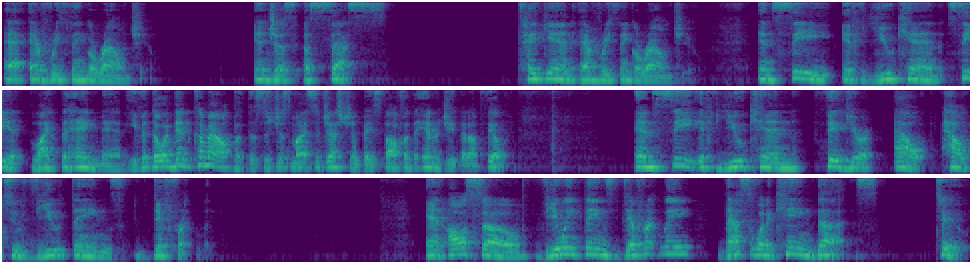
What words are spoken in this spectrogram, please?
at everything around you and just assess, take in everything around you and see if you can see it like the hangman, even though it didn't come out, but this is just my suggestion based off of the energy that I'm feeling. And see if you can figure out how to view things differently. And also, viewing things differently that's what a king does, too.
